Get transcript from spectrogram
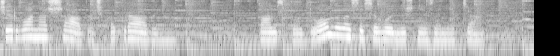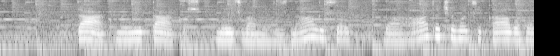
Червона шапочка, правильно. Вам сподобалося сьогоднішнє заняття? Так, мені також. Ми з вами дізналися багато чого цікавого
